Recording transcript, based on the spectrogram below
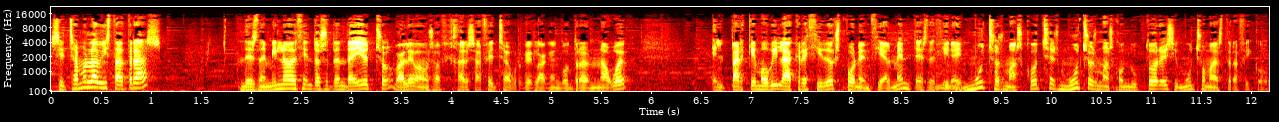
si echamos la vista atrás, desde 1978, ¿vale? Vamos a fijar esa fecha porque es la que he encontrado en una web. El parque móvil ha crecido exponencialmente, es decir, Mm. hay muchos más coches, muchos más conductores y mucho más tráfico.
